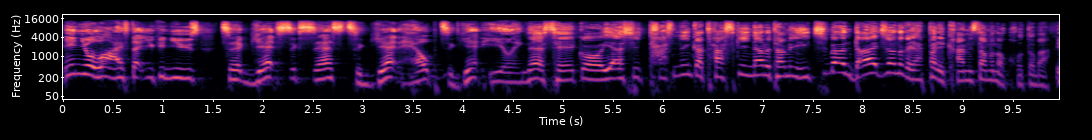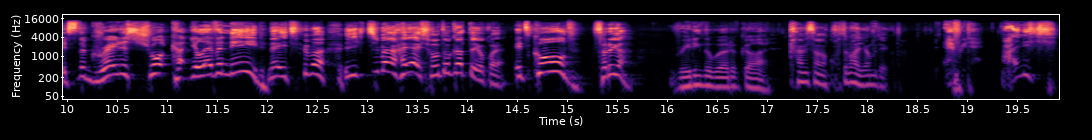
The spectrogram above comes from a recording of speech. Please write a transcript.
in your life that you can use to get success, to get help, to get healing. ね、成功、癒し、助何か助けになるために一番大事なのがやっぱり神様の言葉。 It's the greatest shortcut you'll ever need. ね、一番、一番早いショートカットよ、これ。 It's called それが reading the word of God 神様の言葉を読むということ。 every day. 毎日。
